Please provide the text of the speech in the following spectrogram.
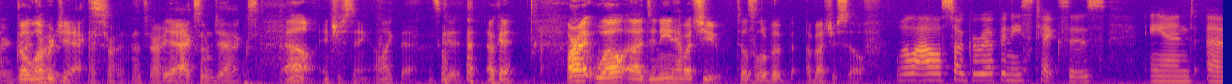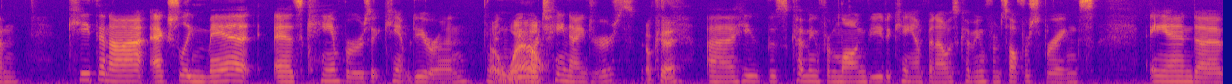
go- go. Lumberjacks. That's right. That's right. Yeah. Axe 'em Jacks. Oh, interesting. I like that. That's good. okay. All right. Well, uh, Deneen, how about you? Tell us a little bit about yourself. Well, I also grew up in East Texas, and um, Keith and I actually met as campers at Camp Deeren when Oh, we were teenagers. Okay. Uh, he was coming from Longview to camp, and I was coming from Sulphur Springs. And uh,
